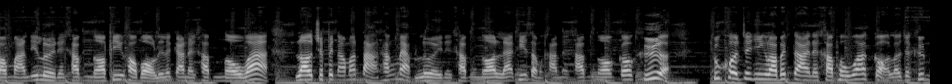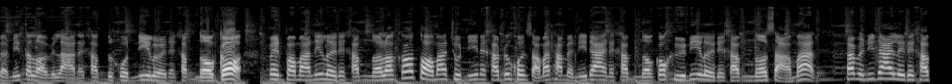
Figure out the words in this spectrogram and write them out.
ประมาณนี้เลยนะครับเนาะพี่ขอบอกเลยแล้วกันนะครับเนาะว่าเราจะเป็นอมตะทั้งแมปเลยนะครับเนาะและที่สำคัญนะครับเนาะก็คือ ทุกคนจะยิงเราไม่ตายนะครับเพราะว่าเกาะเราจะขึ้นแบบนี้ตลอดเวลานะครับทุกคนนี่เลยนะครับเนาะก็เป็นประมาณนี้เลยนะครับเนาะแล้วก็ต่อมาจุดนี้นะครับทุกคนสามารถทำแบบนี้ได้นะครับเนาะก็คือนี่เลยนะครับเนาะสามารถทำแบบนี้ได้เลยนะครับ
